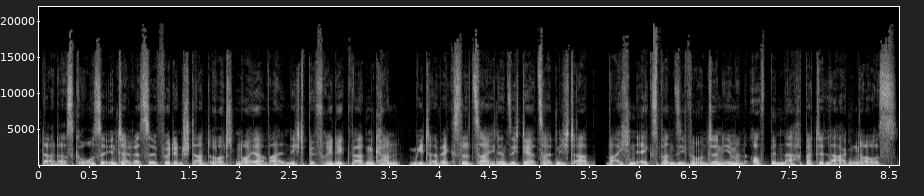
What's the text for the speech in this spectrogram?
Da das große Interesse für den Standort Neuer Wall nicht befriedigt werden kann, Mieterwechsel zeichnen sich derzeit nicht ab, weichen expansive Unternehmen auf benachbarte Lagen aus.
